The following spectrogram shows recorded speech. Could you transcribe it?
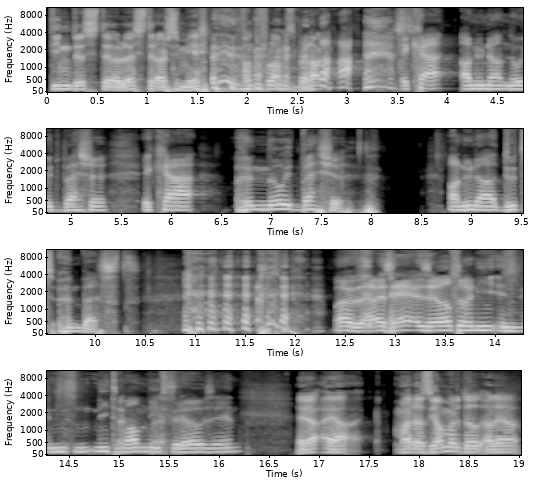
tien dus de luisteraars meer van het Vlaams Belang. Ik ga Anuna nooit bashen. Ik ga hun nooit bashen. Anuna doet hun best. maar eh, zij, zij wil toch niet, in- in- niet man, niet vrouw zijn? Ja, ja. Maar dat is jammer dat... allee, ja,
